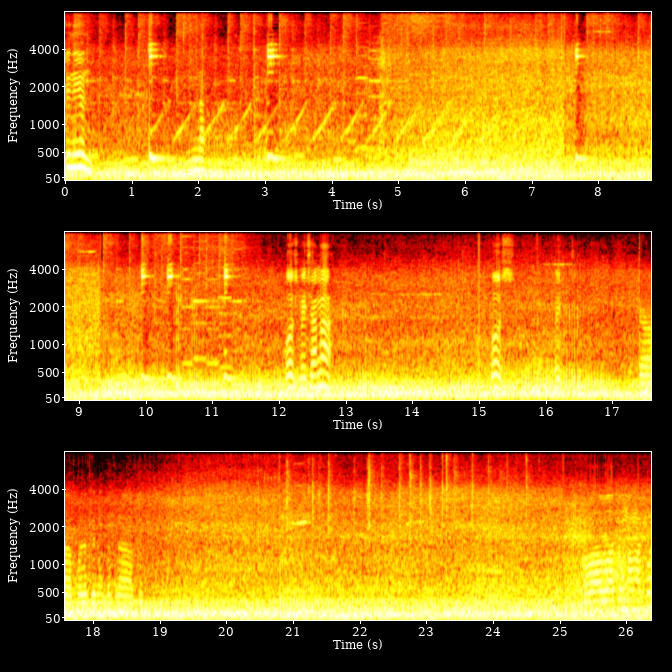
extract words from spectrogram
Sino yun? Nak. Boss, may sanga. Boss. Ay. Kaya pala ganun ka-traffic. Kawawa tong mga to.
